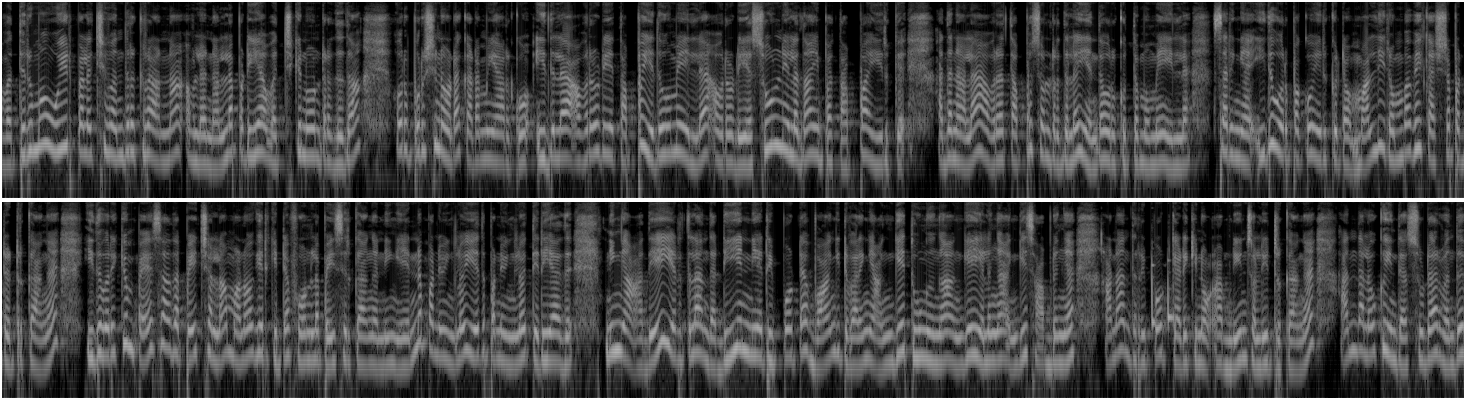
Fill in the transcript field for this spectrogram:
அவள் திரும்பவும் உயிர் பிழைச்சி வந்திருக்கிறான்னா அவளை நல்லபடியாக வச்சுக்கணுன்றது தான் ஒரு புருஷனோட கடமையாக இருக்கும். இதில் அவருடைய தப்பு எதுவுமே இல்லை. அவருடைய சூழ்நிலை தான் இப்போ தப்பு. தப்பாக இருக்குது அதனால் அவரை தப்பு சொல்கிறதுல எந்த ஒரு குத்தமுமே இல்லை. சரிங்க இது ஒரு பக்கம் இருக்கட்டும். மல்லி ரொம்பவே கஷ்டப்பட்டுட்ருக்காங்க இது வரைக்கும் பேசாத பேச்செல்லாம் மனோகர்கிட்ட ஃபோனில் பேசியிருக்காங்க. நீங்கள் என்ன பண்ணுவீங்களோ ஏது பண்ணுவீங்களோ தெரியாது. நீங்கள் அதே இடத்துல அந்த டிஎன்ஏ ரிப்போர்ட்டை வாங்கிட்டு வரீங்க. அங்கேயே தூங்குங்க அங்கேயே எழுங்க அங்கேயே சாப்பிடுங்க. ஆனால் அந்த ரிப்போர்ட் கிடைக்கணும் அப்படின்னு சொல்லிட்டு இருக்காங்க. அந்த அளவுக்கு இந்த சுடர் வந்து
